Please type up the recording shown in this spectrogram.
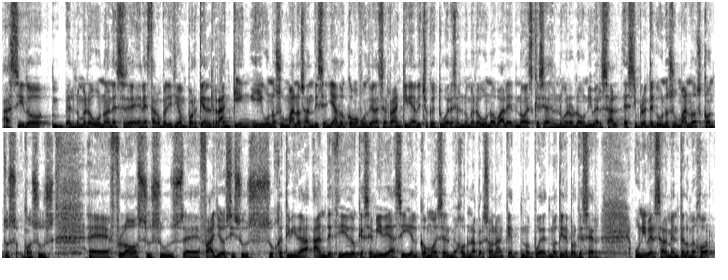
has sido el número uno en, ese, en esta competición porque el ranking y unos humanos han diseñado cómo funciona ese ranking y han dicho que tú eres el número uno, ¿vale? No es que seas el número uno universal, es simplemente que unos humanos con, tus, con sus eh, flaws, sus, sus, eh, fallos y su subjetividad han decidido que se mide así el cómo es el mejor una persona, que no, puede, no tiene por qué ser universalmente lo mejor.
